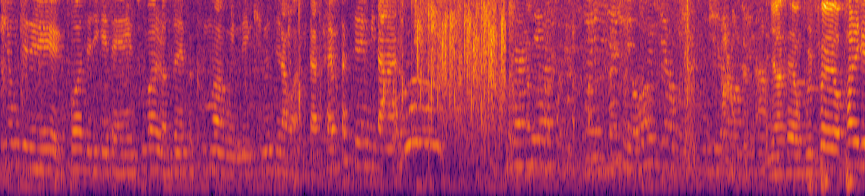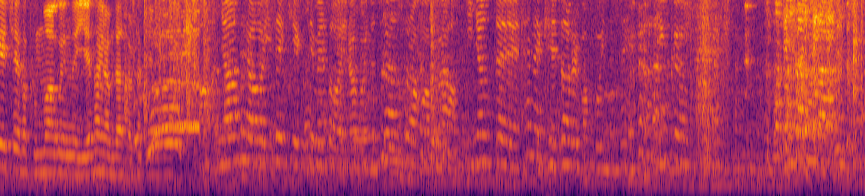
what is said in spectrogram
운영진을 도와드리게 된 두발 런던에서 근무하고 있는 김은지라고 합니다. 잘 부탁드립니다. 안녕하세요. 저는 차이나에서 영어 유지하고 있는 정지라고 합니다. 안녕하세요. 굴표에어 파리게이츠에서 근무하고 있는 이해상이랍니다. 잘 부탁드립니다. 아, 안녕하세요. 이세 기획팀에서 일하고 있는 최현수라고 하고요. 2년째 팬의 계좌를 맡고 있는데 링크 감사합니다.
